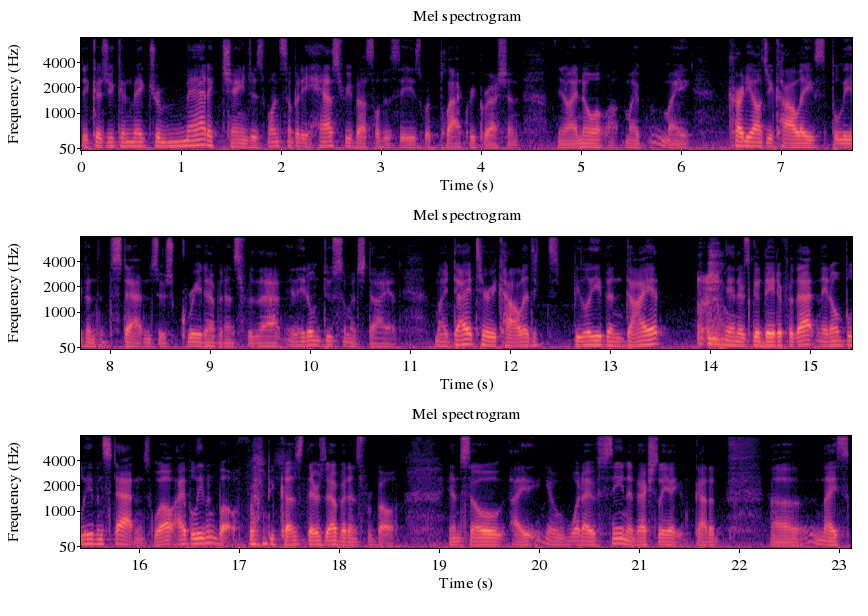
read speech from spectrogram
because you can make dramatic changes once somebody has cerebral vessel disease with plaque regression. You know, I know uh, my, my cardiology colleagues believe in statins. There's great evidence for that, and they don't do so much diet. My dietary colleagues believe in diet, and there's good data for that, and they don't believe in statins. Well, I believe in both because there's evidence for both. And so, I, you know, what I've seen, and actually, I got a uh, nice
